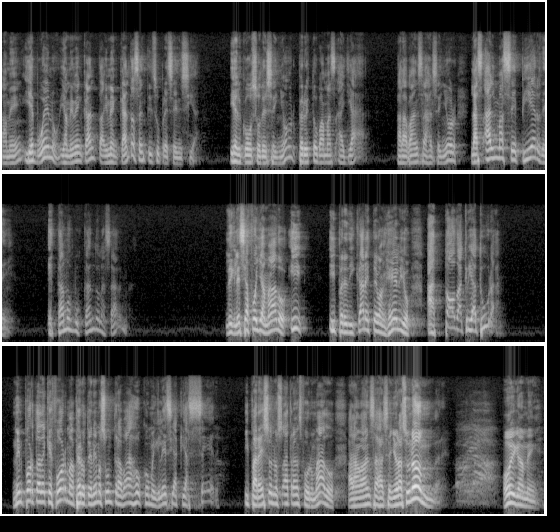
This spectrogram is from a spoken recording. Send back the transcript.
Amén. Y es bueno. Y a mí me encanta. Y me encanta sentir su presencia. Y el gozo del Señor. Pero esto va más allá. Alabanzas al Señor. Las almas se pierden. Estamos buscando las almas. La iglesia fue llamado y, y predicar este evangelio a toda criatura. No importa de qué forma, pero tenemos un trabajo como iglesia que hacer. Y para eso nos ha transformado. Alabanzas al Señor a su nombre. Óigame.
